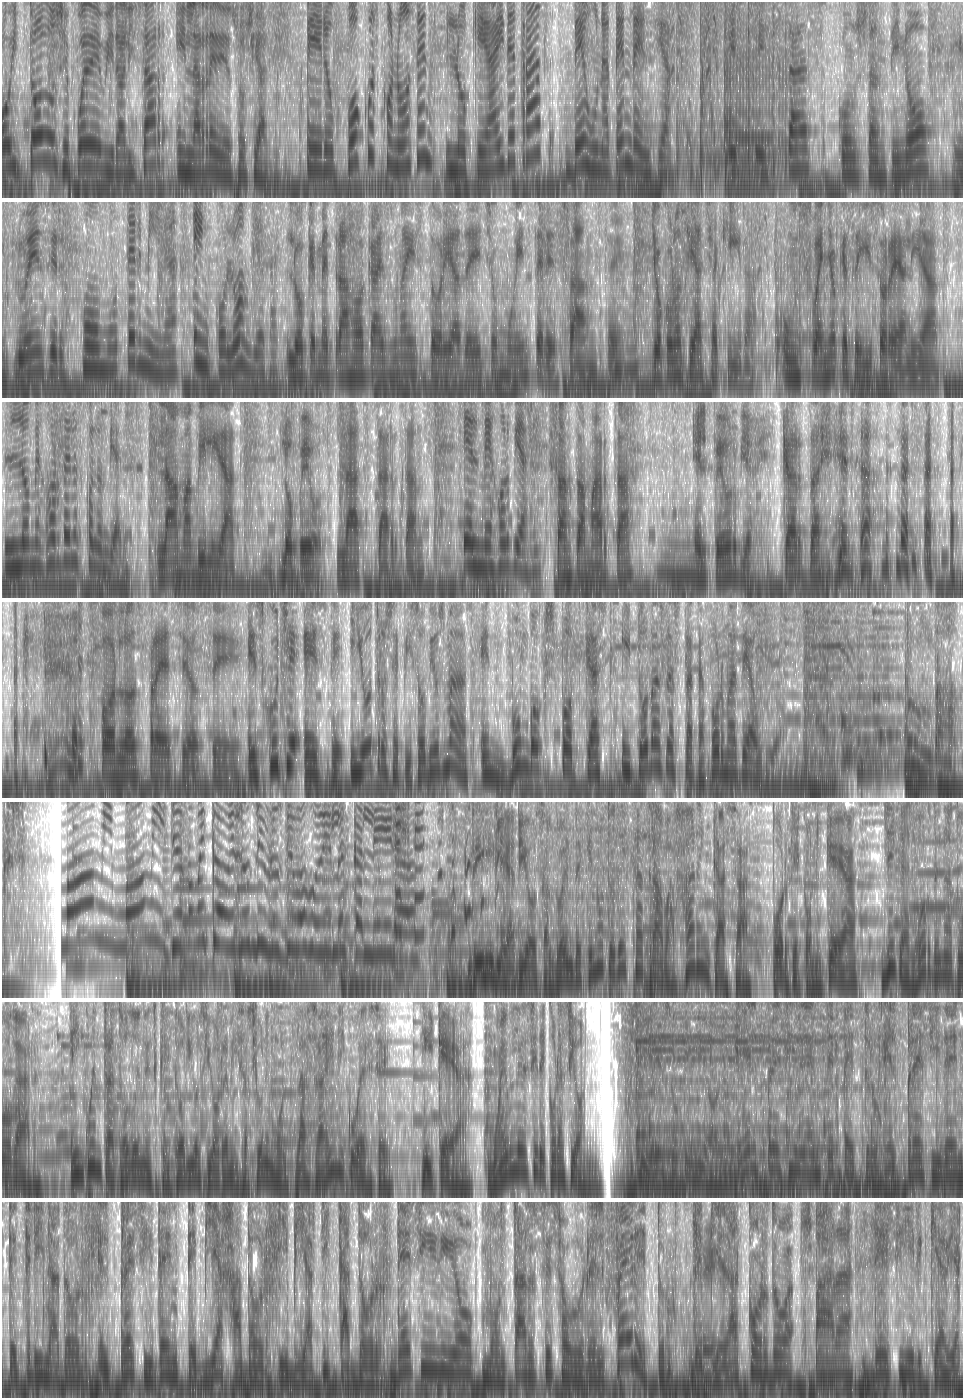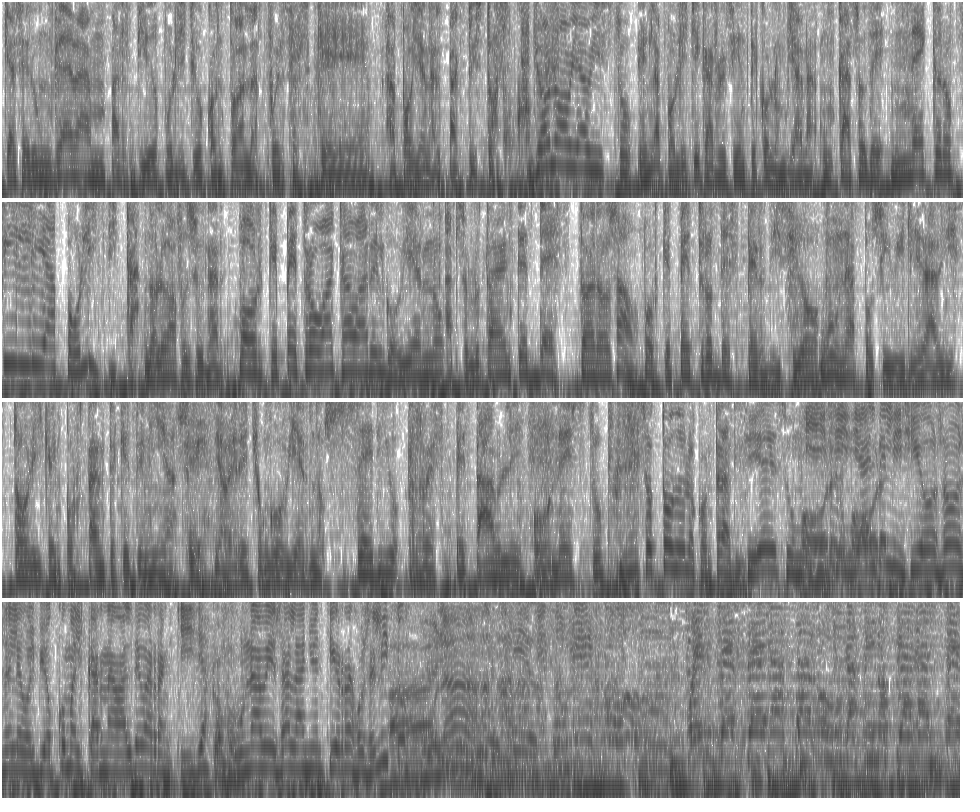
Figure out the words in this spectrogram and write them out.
Hoy todo se puede viralizar en las redes sociales. Pero pocos conocen lo que hay detrás de una tendencia. Es Estás Constantinov, influencer. ¿Cómo termina en Colombia? O sea, Lo que me trajo acá es una historia, de hecho, muy interesante. Yo conocí a Shakira, un sueño que se hizo realidad. lo mejor de los colombianos. La amabilidad, Lo peor. la tardanza, El mejor viaje. Santa Marta, El peor viaje. Cartagena. Por los precios, sí. Escuche este y otros episodios más en Boombox Podcast y todas las plataformas de audio. Boombox. Mami, mami, ya no me caben los libros debajo de la escalera. Dile adiós al duende que no te deja trabajar en casa, porque con IKEA llega el orden a tu hogar. Encuentra todo en escritorios y organización en Molplaza NQS. IKEA, muebles y decoración. Si es opinión, El presidente Petro, el presidente trinador, el presidente viajador y viaticador decidió montarse sobre el féretro de Sí. Piedad Córdoba para decir que había que hacer un gran partido político con todas las fuerzas que apoyan al pacto histórico. Yo no había visto en la política reciente colombiana un caso de necrofilia política. No le va a funcionar porque Petro va a acabar el gobierno absolutamente destrozado, porque Petro desperdició una posibilidad histórica importante que tenía de haber hecho un gobierno serio, respetable, honesto, y hizo todo lo contrario. Si es Y si ya el delicioso se le volvió como el carnaval de Barranquilla, una vez al año en Tierra Joselito. Hola. Cuéntese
